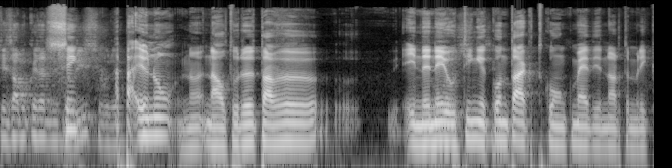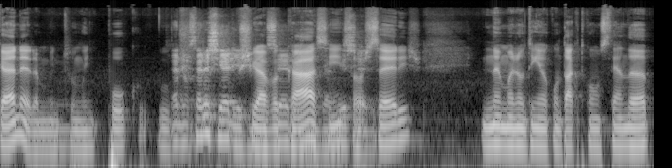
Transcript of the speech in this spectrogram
tens alguma coisa a dizer Sim. sobre isso? Sobre- Epá, eu não, na altura estava. Ainda nem eu tinha contacto com comédia norte-americana, era muito, muito pouco. O A não ser as séries. chegava séries, cá, sim, só as séries. Nem, mas não tinha contacto com stand-up,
